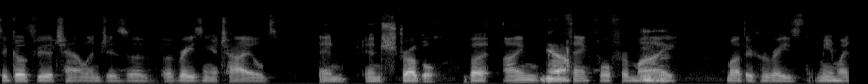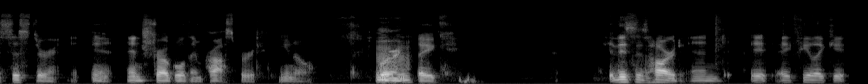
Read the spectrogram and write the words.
to go through the challenges of of raising a child and and struggle but i'm Yeah. thankful for my mother who raised me and my sister and, and struggled and prospered you know Mhm. like this is hard and it, i feel like it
